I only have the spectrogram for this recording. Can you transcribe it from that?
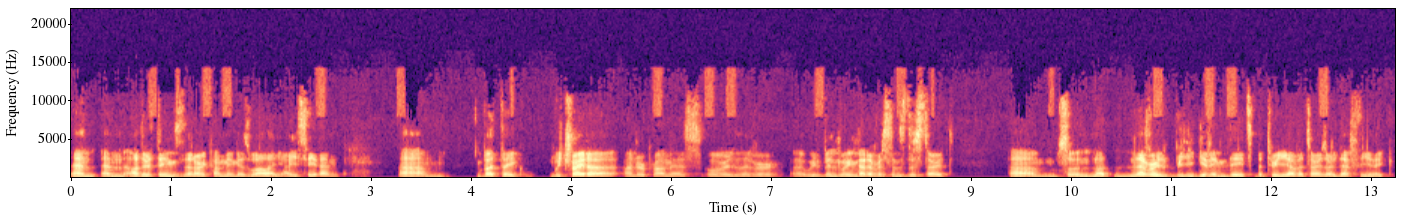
and and other things that are coming as well. I, I say them. Um, but like we try to under promise, over deliver. Uh, we've been doing that ever since the start. Um, so not never really giving dates, but 3D avatars are definitely like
